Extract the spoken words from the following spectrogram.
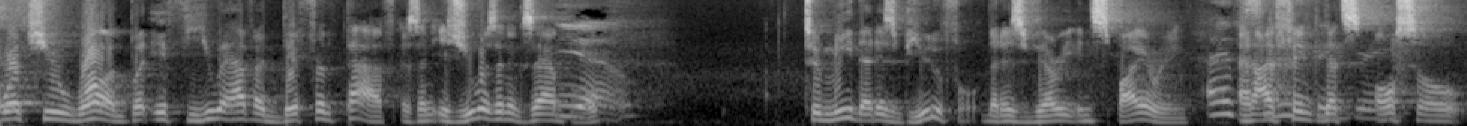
what you want, but if you have a different path, as an as you as an example, Yeah. to me that is beautiful. That is very inspiring, I and I think absolutely that's agree. also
